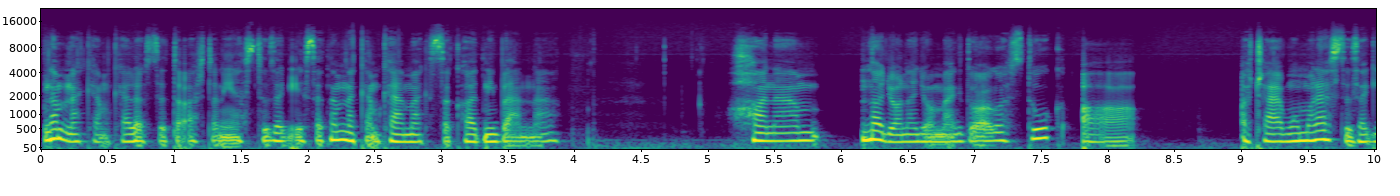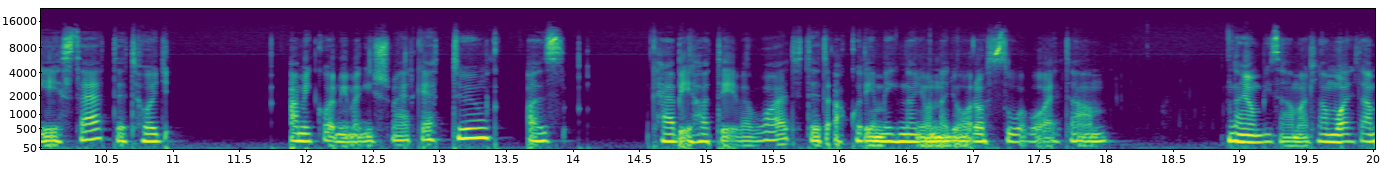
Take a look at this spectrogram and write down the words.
nem nekem kell összetartani ezt az egészet, nem nekem kell megszakadni benne, hanem nagyon-nagyon megdolgoztuk a, a csávommal ezt az egészet, tehát hogy amikor mi megismerkedtünk, az kb. hat éve volt, tehát akkor én még nagyon-nagyon rosszul voltam. Nagyon bizalmatlan voltam.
